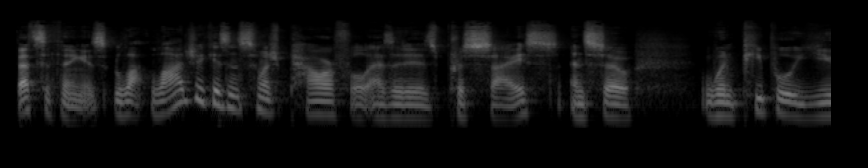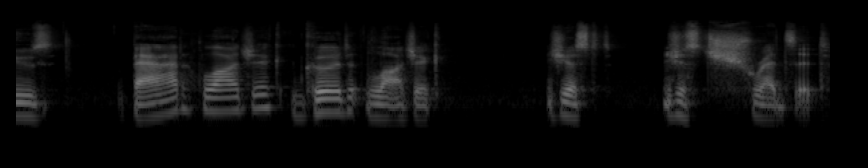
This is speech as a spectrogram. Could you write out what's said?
That's the thing is lo- logic isn't so much powerful as it is precise, and so when people use bad logic, good logic just just shreds it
